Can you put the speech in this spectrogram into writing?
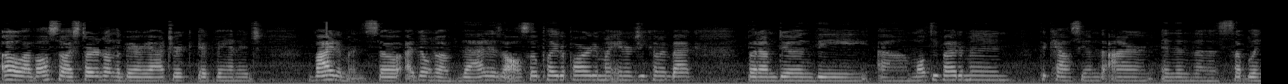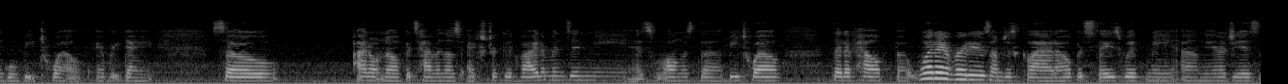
Oh, I've also, I started on the Bariatric Advantage vitamins. So I don't know if that has also played a part in my energy coming back, but I'm doing the uh, multivitamin, the calcium, the iron, and then the sublingual B12 every day. So I don't know if it's having those extra good vitamins in me as long as the B12 that have helped, but whatever it is, I'm just glad. I hope it stays with me. Um, the energy is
